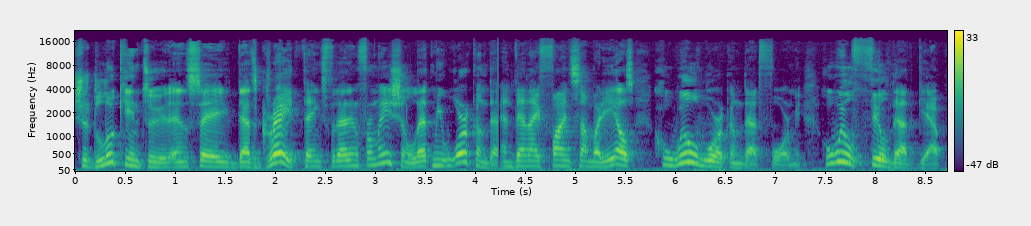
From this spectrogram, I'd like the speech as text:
should look into it and say, That's great, thanks for that information, let me work on that. And then I find somebody else who will work on that for me, who will fill that gap.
